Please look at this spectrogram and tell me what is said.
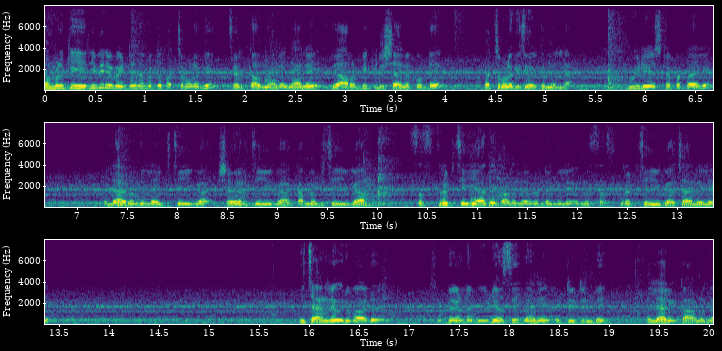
നമ്മൾക്ക് എരിവിന് വേണ്ടി നമുക്ക് പച്ചമുളക് ചേർക്കാവുന്നതാണ്. ഞാൻ ഇത് അറബിക് ഡിഷാനെ കൊണ്ട് പച്ചമുളക് ചേർക്കുന്നില്ല. വീഡിയോ ഇഷ്ടപ്പെട്ടാൽ എല്ലാവരും ഒന്ന് ലൈക്ക് ചെയ്യുക ഷെയർ ചെയ്യുക കമന്റ് ചെയ്യുക. സബ്സ്ക്രൈബ് ചെയ്യാതെ കാണുന്നവരുണ്ടെങ്കിൽ ഒന്ന് സബ്സ്ക്രൈബ് ചെയ്യുക ചാനൽ ഈ ചാനലിൽ ഒരുപാട് ഫുഡുകളുടെ വീഡിയോസ് ഞാൻ ഇട്ടിട്ടുണ്ട്. എല്ലാവരും കാണുക.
